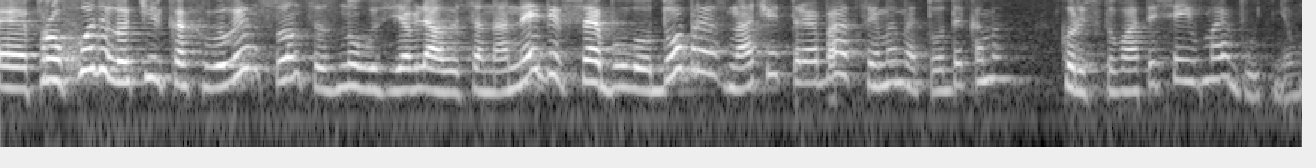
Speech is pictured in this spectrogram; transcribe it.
Е, Проходило кілька хвилин, сонце знову з'являлося на небі, все було добре, значить, треба цими методиками користуватися і в майбутньому.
